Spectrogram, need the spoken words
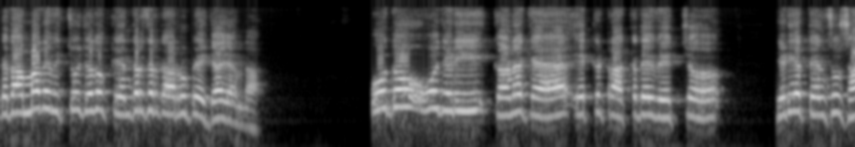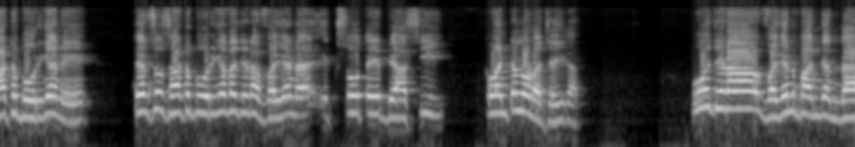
ਗਦਾਮਾਂ ਦੇ ਵਿੱਚੋਂ ਜਦੋਂ ਕੇਂਦਰ ਸਰਕਾਰ ਨੂੰ ਭੇਜਿਆ ਜਾਂਦਾ, ਉਦੋਂ ਉਹ ਜਿਹੜੀ ਕਣਕ ਹੈ, ਇੱਕ ਟਰੱਕ ਦੇ ਵਿੱਚ ਜਿਹੜੀਆਂ 360 ਬੋਰੀਆਂ ਨੇ 360 ਬੋਰੀਆਂ ਦਾ ਜਿਹੜਾ ਵਜ਼ਨ ਹੈ 100 ਤੇ 82 ਕੁਇੰਟਲ ਹੋਣਾ ਚਾਹੀਦਾ। ਉਹ ਜਿਹੜਾ ਵਜ਼ਨ ਬਣ ਜਾਂਦਾ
